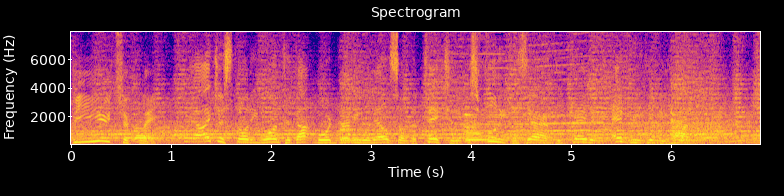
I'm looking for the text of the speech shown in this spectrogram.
beautifully. Yeah, I just thought he wanted that more than anyone else on the pitch, and it was fully deserved. He gave it everything he had.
